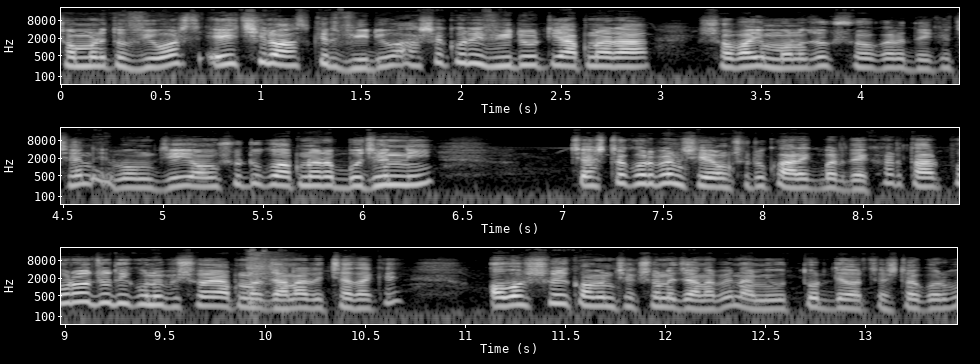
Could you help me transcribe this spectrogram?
সম্মানিত ভিউয়ার্স এই ছিল আজকের ভিডিও আশা করি ভিডিওটি আপনারা সবাই মনোযোগ সহকারে দেখেছেন এবং যেই অংশটুকু আপনারা বুঝেননি চেষ্টা করবেন সেই অংশটুকু আরেকবার দেখার। তারপরেও যদি কোনো বিষয়ে আপনার জানার ইচ্ছা থাকে, অবশ্যই কমেন্ট সেকশনে জানাবেন, আমি উত্তর দেওয়ার চেষ্টা করব।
